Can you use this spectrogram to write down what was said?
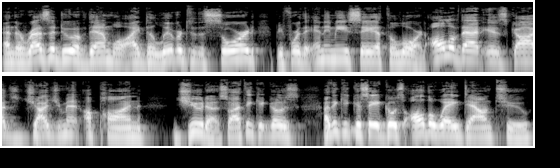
and the residue of them will I deliver to the sword before the enemy, saith the Lord. All of that is God's judgment upon Judah. So I think it goes, I think you could say it goes all the way down to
